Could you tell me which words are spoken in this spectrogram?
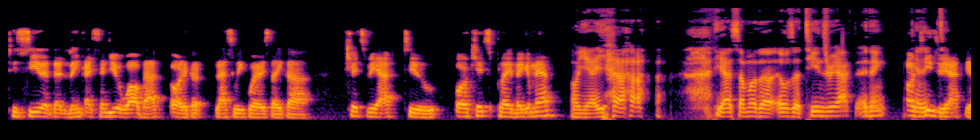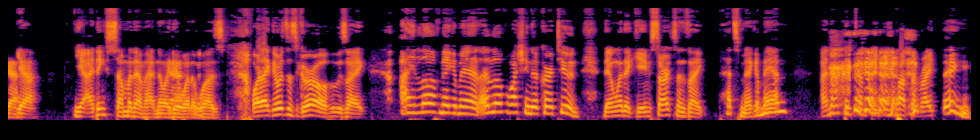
to see that that link I sent you a while back or like uh, last week where it's like uh, kids react to or kids play Mega Man? Oh yeah, yeah, yeah. Some of the it was a teens react, I think. Oh, I teens teen- react, yeah. yeah, yeah. I think some of them had no idea Yeah. what it was, or like there was this girl who was like, "I love Mega Man. I love watching the cartoon." Then when the game starts, and it's like, "That's Mega Man." I don't think I'm thinking about the right thing.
